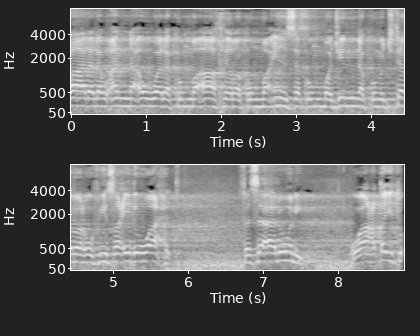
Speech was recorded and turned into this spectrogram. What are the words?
قال لو أن أولكم وآخركم وإنسكم وجنكم اجتمعوا في صعيد واحد فسألوني وأعطيت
